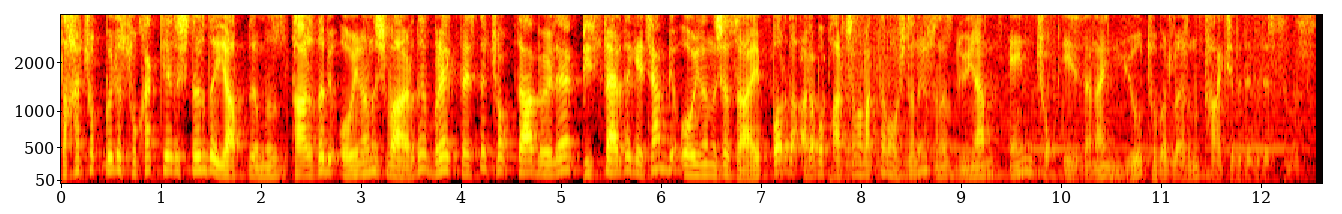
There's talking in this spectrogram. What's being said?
daha çok böyle sokak yarışları da yaptığımız tarzda bir oynanış vardı. Wreckfest'te çok daha böyle pistlerde geçen bir oynanışa sahip. Bu arada araba parçalamaktan hoşlanıyorsanız dünyanın en çok izlenen YouTuber'larını takip edebilirsiniz.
